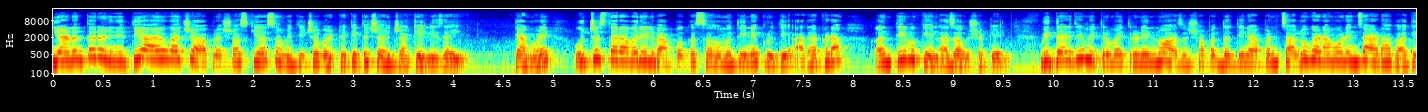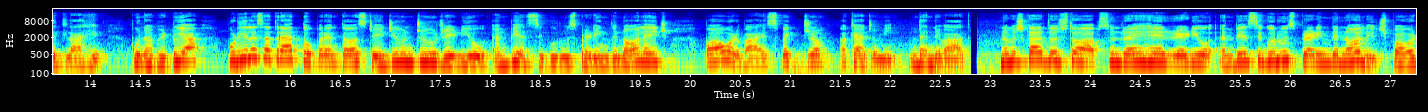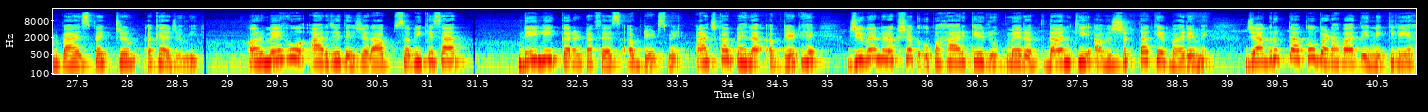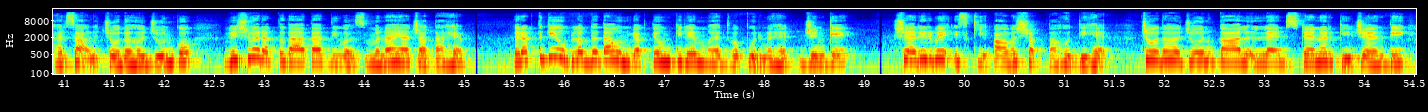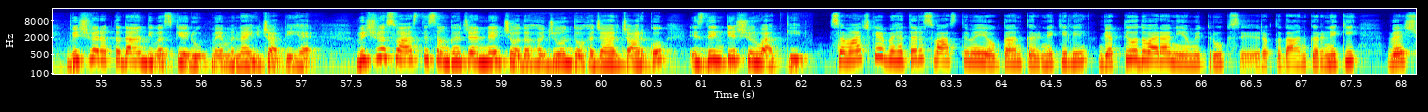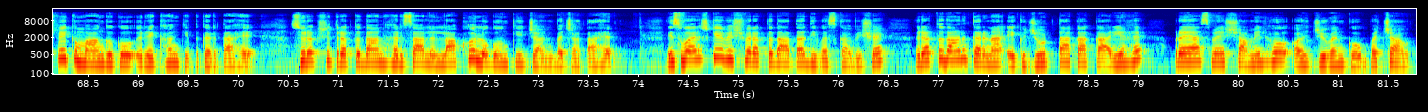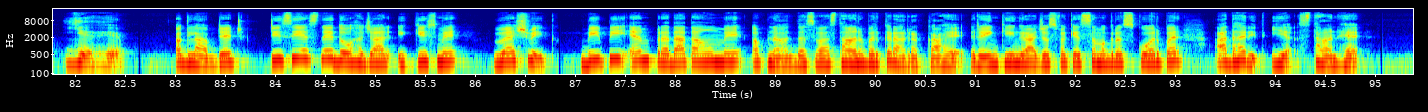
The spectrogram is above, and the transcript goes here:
यानंतर नीती आयोगाच्या प्रशासकीय समितीच्या बैठकीत चर्चा केली जाईल. त्यामुळे उच्च स्तरावरील व्यापक सहमतीने कृती आराखडा अंतिम केला जाऊ शकेल. विद्यार्थी मित्रमैत्रिणींनो आज अशा पद्धतीने आपण चालू घडामोडींचा आढावा घेतला आहे. पुन्हा भेटूया. पुढील सत्रात तोपर्यंत stay tuned to radio MPSC Guru spreading the knowledge powered by Spectrum Academy धन्यवाद. नमस्कार दोस्तों आप सुन रहे हैं radio MPSC Guru spreading the knowledge powered by Spectrum Academy और मैं हूँ आरजे तेजर आप सभी के साथ डेली करंट अफेयर्स अपडेट्स में। आज का पहला अपडेट है, जीवन रक्षक उपहार के रूप में रक्तदान की आवश्यकता के बारे में। जागरूकता को बढ़ावा देने के लिए हर साल 14 जून को विश्व रक्तदाता दिवस मनाया जाता है। रक्त की उपलब्धता उन व्यक्तियों के लिए महत्वपूर्ण है, जिनके शरीर में इसकी आवश्यकता होती है। 14 जून काल लैंडस्टेनर की जयंती विश्व रक्तदान दिवस के रूप में मनाई जाती है। विश्व स्वास्थ्य संगठन ने 14 जून 2004 को इस दिन की शुरुआत की। समाज के बेहतर स्वास्थ्य में योगदान करने के लिए व्यक्तियों द्वारा नियमित रूप से रक्तदान करने की वैश्विक मांग को रेखांकित करता है। सुरक्षित रक्तदान हर साल लाखों लोगों की जान बचाता है। इस वर्ष के विश्व रक्तदाता दिवस का विषय, रक्तदान करना एकजुटता का कार्य है, प्रयास में शामिल हो और जीवन को बचाओ ये है। अगला अपडेट, टीसीएस ने 2021 में वैश्विक बीपीएम प्रदाताओं में अपना दसवां स्थान बरकरार रखा है। रैंकिंग राजस्व के समग्र स्कोर पर आधारित यह स्थान है।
